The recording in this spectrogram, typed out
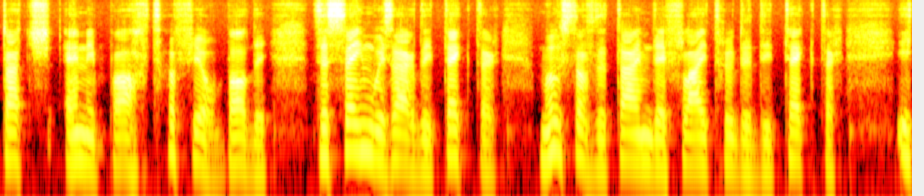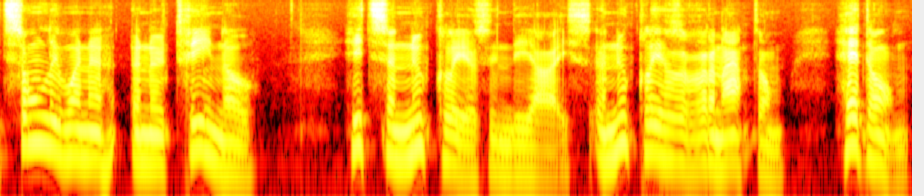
touch any part of your body. The same with our detector. Most of the time, they fly through the detector. It's only when a, a neutrino hits a nucleus in the ice, a nucleus of an atom, head on,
